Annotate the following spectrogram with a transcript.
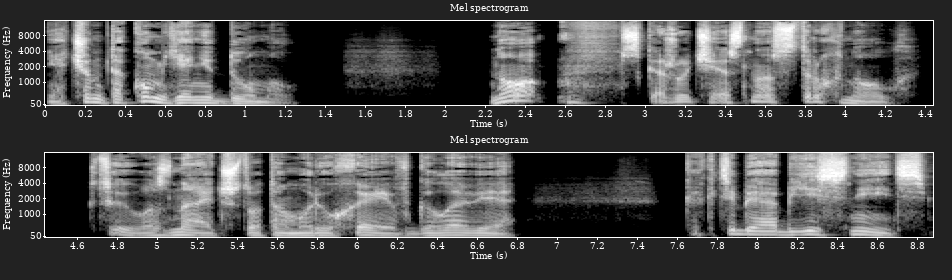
Ни о чем таком я не думал. Но, скажу честно, струхнул. Кто его знает, что там у Рюхея в голове. Как тебе объяснить?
